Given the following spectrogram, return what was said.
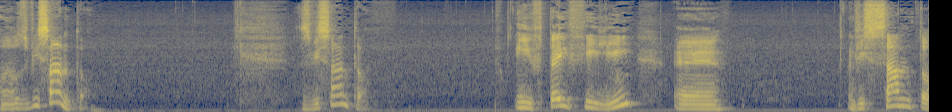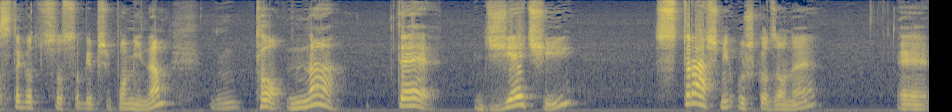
No, z Visanto. Z Visanto. I w tej chwili e, Visanto, z tego co sobie przypominam, to na te dzieci strasznie uszkodzone e,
